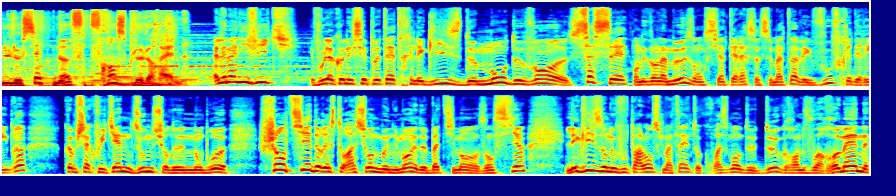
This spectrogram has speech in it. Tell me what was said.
Le 7-9 France Bleu Lorraine. Elle est magnifique vous la connaissez peut-être, l'église de Mont-devant-Sasset. On est dans la Meuse, on s'y intéresse ce matin avec vous, Frédéric Brun. Comme chaque week-end, zoom sur de nombreux chantiers de restauration de monuments et de bâtiments anciens. L'église dont nous vous parlons ce matin est au croisement de deux grandes voies romaines.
